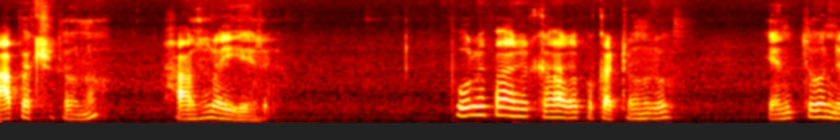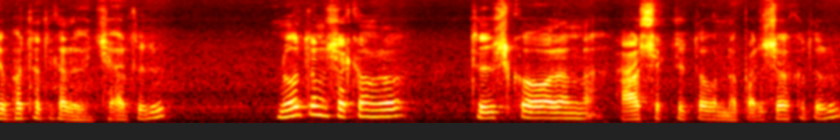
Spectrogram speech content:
ఆపేక్షతోనూ హాజరయ్యారు. పూర్వపాల కాలపు కట్టంలో ఎంతో నిబద్ధత గల విద్యార్థులు నూతన శకంలో తెలుసుకోవాలన్న ఆసక్తితో ఉన్న పరిశోధకులు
